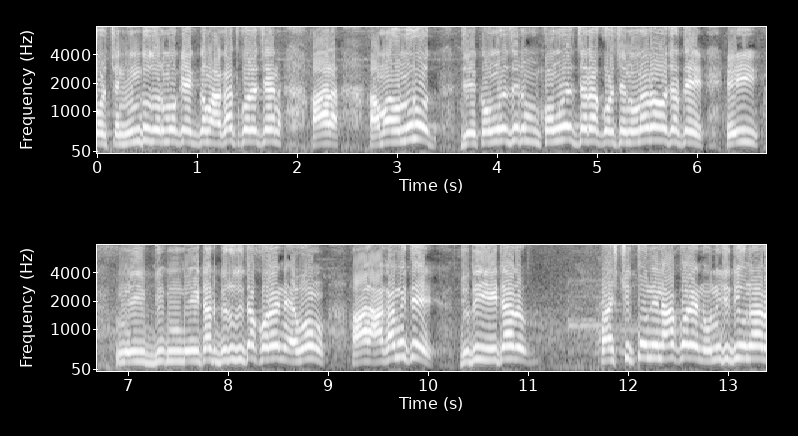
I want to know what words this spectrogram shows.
করছেন। হিন্দু ধর্মকে একদম আঘাত করেছেন আর আমার অনুরোধ যে কংগ্রেসের, কংগ্রেস যারা করছেন ওনারাও যাতে এই এটার বিরোধিতা করেন এবং আর আগামীতে যদি এটার প্রায়শ্চিত্ত উনি না করেন উনি যদি ওনার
